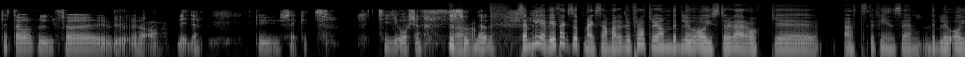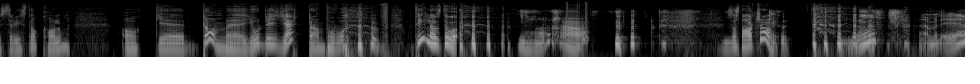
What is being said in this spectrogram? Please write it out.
detta var väl för, ja, blir det. Det är ju säkert tio år sedan jag Ja. solade. Sen blev vi ju faktiskt uppmärksammade. Du pratade ju om The Blue Oyster där och eh, att det finns en The Blue Oyster i Stockholm. Och eh, de eh, gjorde hjärtan på vår, till oss då. Ja, Ja. Så snart så. Mm. Ja, men det är,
